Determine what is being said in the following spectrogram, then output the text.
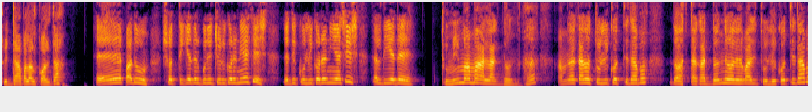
তুই দা পালাল কলটা এ, পাদু, সত্যি কি গুলি চুরি করে নিয়েছিস? যদি গুলি করে নিয়ে আসিস, তাহলে দিয়ে দে। তুমি মামা আলাকদন হ্যাঁ? আমরা কেন তুলি করতে যাব? দশ টাকার জন্য ওদের বাড়ি তুলি করতে যাব?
